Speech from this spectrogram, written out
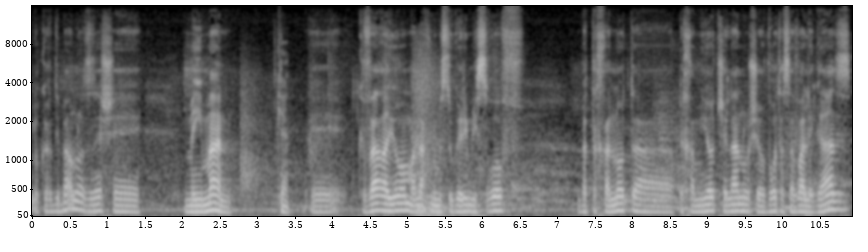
לא כך דיברנו על זה, שמימן, כן. אה, כבר היום אנחנו מסוגלים לשרוף בתחנות הפחמיות שלנו שעוברות הסבה לגז,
